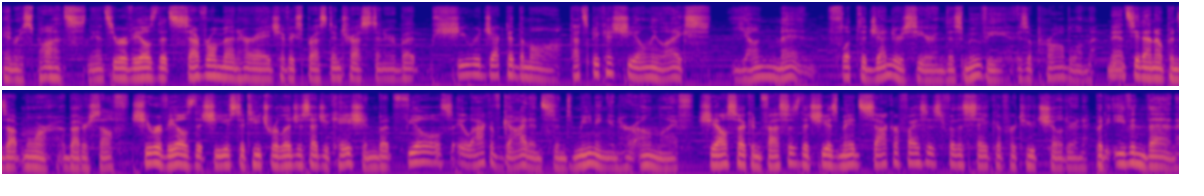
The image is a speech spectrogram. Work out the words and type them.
In response, Nancy reveals that several men her age have expressed interest in her, but she rejected them all. That's because she only likes young men. Flip the genders here in this movie is a problem. Nancy then opens up more about herself. She reveals that she used to teach religious education but feels a lack of guidance and meaning in her own life. She also confesses that she has made sacrifices for the sake of her two children, but even then,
